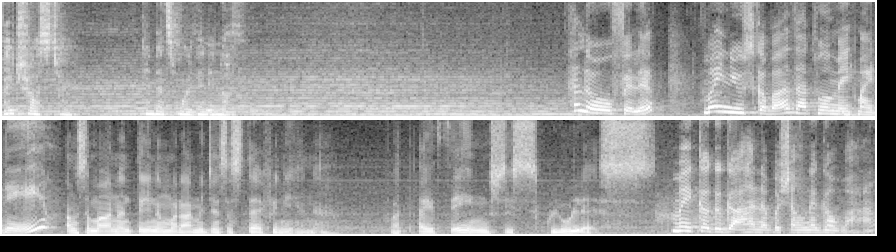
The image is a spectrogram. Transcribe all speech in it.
I trust her. And that's more than enough. Hello, Philip. May news ka ba that will make my day? Ang sama ng tingin ng marami dyan sa Stephanie, Ana. But I think she's clueless. May kagagahan na ba siyang nagawa?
